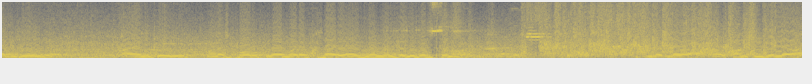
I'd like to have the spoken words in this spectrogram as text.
అందుకే ఆయనకి మనస్ఫూర్తిగా మరొకసారి అభినందనలు తెలియజేస్తున్నాం. వెళ్ళావా ఫంక్షన్కి వెళ్ళావా?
